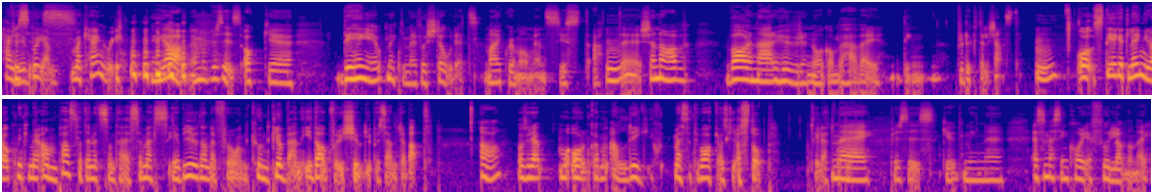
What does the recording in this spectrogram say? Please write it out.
Hangry-burgaren, McHangry. ja, men precis. Och eh, det hänger ihop mycket med det första ordet, micromoments. Just att mm. eh, känna av var, när, hur någon behöver din produkt eller tjänst. Mm. Och steget längre och mycket mer anpassat än ett sånt här sms-erbjudande från kundklubben. Idag får du 20% rabatt. Ja. Och så där orkar man aldrig messa tillbaka och skriva stopp till ett Nej, precis. Gud, min eh, sms-inkorg är full av de där.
